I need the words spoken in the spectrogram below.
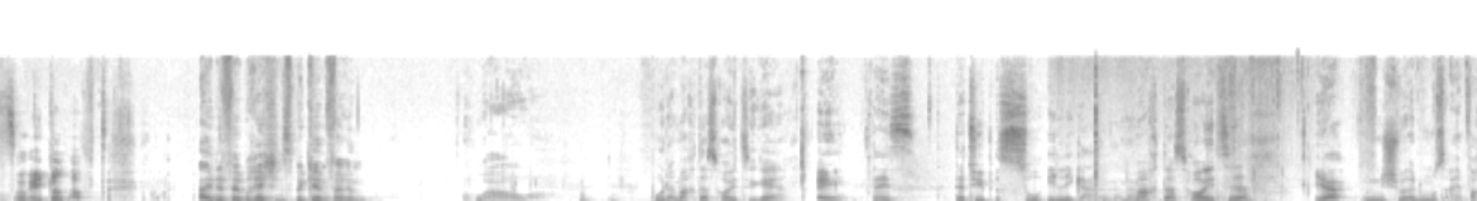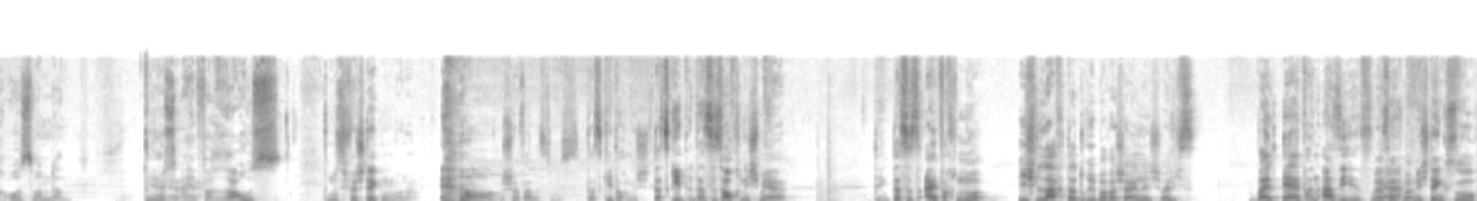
ist so ekelhaft. Eine Verbrechensbekämpferin. Wow. Bruder, mach das heute, gell? Ey, der, ist, der Typ ist so illegal. Alter. Mach das heute Ja, und ich schwöre, du musst einfach auswandern. Du Ja, musst ja, ja. einfach raus. du musst dich verstecken, Bruder. Ich schwör auf alles, du musst. Das geht auch nicht. Das, geht, das ist auch nicht mehr Ding. Das ist einfach nur, ich lache darüber wahrscheinlich, weil, ich's, weil er einfach ein Assi ist. Weißt du, was ich meine? Und ich denke so,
